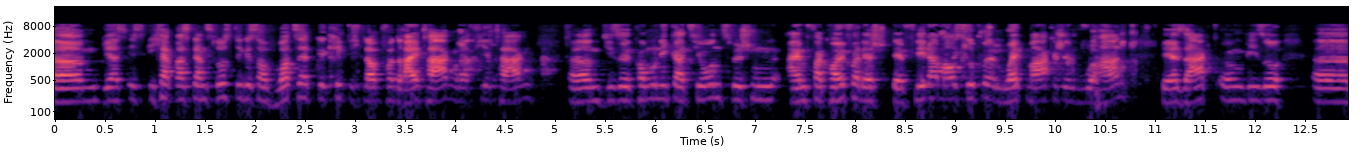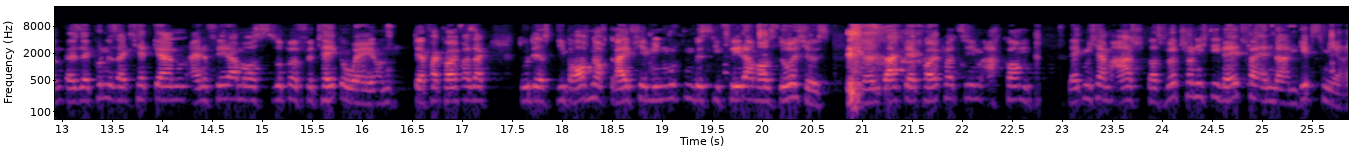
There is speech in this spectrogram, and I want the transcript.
ähm, ist. Ich habe was ganz Lustiges auf WhatsApp gekriegt, ich glaube vor drei Tagen oder vier Tagen. Ähm, diese Kommunikation zwischen einem Verkäufer der, der Fledermaussuppe im Wet Market in Wuhan, der sagt irgendwie so, also der Kunde sagt, ich hätte gern eine Fledermaussuppe für Takeaway. Und der Verkäufer sagt, du, das, die braucht noch drei, vier Minuten, bis die Fledermaus durch ist. Und dann sagt der Käufer zu ihm, ach komm, leck mich am Arsch, das wird schon nicht die Welt verändern, gib's mir.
